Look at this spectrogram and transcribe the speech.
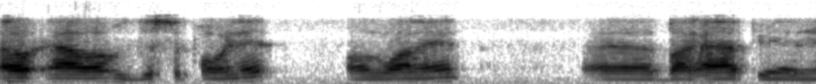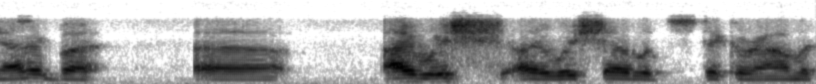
I, I was disappointed on one end, uh, but happy on the other. But uh, I wish I wish I would stick around with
